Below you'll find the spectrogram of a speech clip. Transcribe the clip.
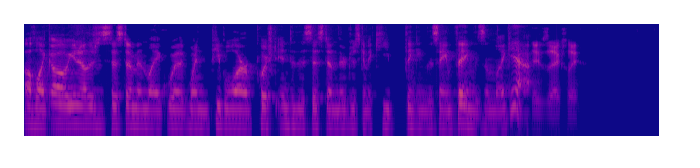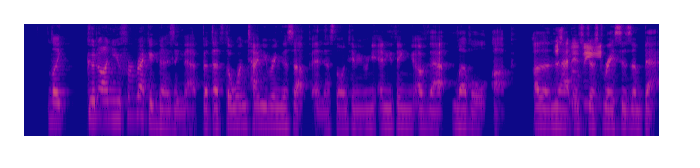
Of like, oh, you know, there's a system, and like when when people are pushed into the system, they're just gonna keep thinking the same things, and like, yeah, Exactly. like good on you for recognizing that. But that's the one time you bring this up, and that's the one time you bring anything of that level up. Other than This that, it's just racism bad.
